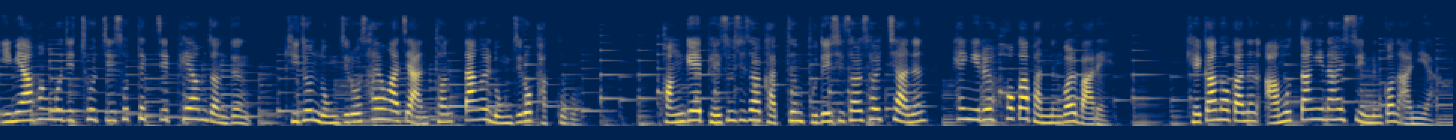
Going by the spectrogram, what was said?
임야 황무지 초지 소택지 폐염전 등 기존 농지로 사용하지 않던 땅을 농지로 바꾸고 관계 배수시설 같은 부대시설 설치하는 행위를 허가받는 걸 말해. 개간 허가는 아무 땅이나 할 수 있는 건 아니야.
